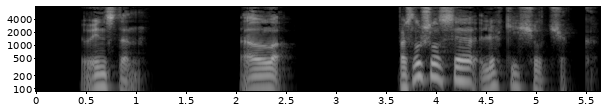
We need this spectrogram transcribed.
— Уинстон. — Алло. Послушался легкий щелчок.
